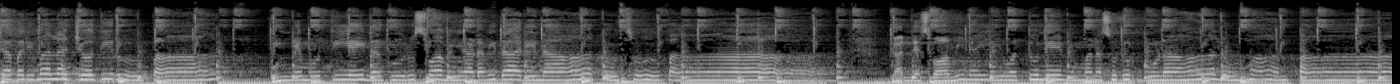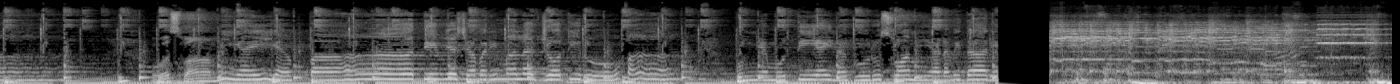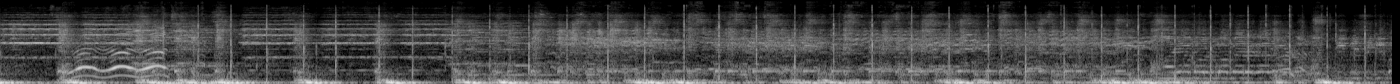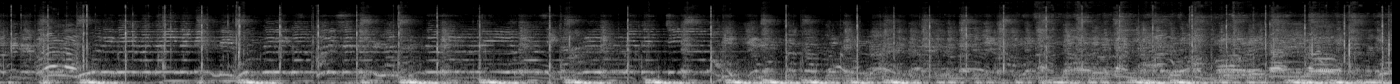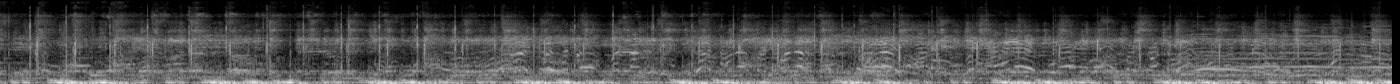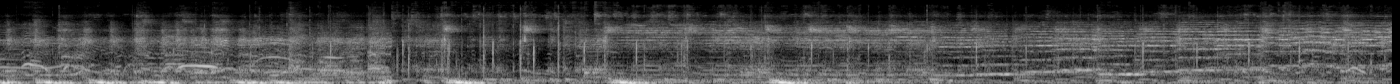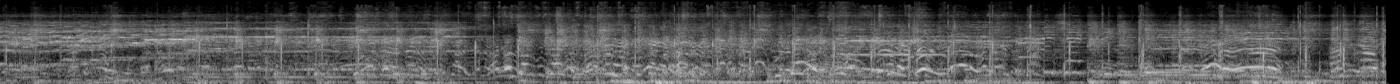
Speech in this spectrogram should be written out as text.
శబరిమల జ్యోతి రూపా. పుణ్యమూర్తి అయిన గురుస్వామి అడవి దారి నాకు చూపా. కన్యస్వామినై వద్దు నేను మనసు దుర్గుణాలు మాన్పా. ఓ స్వామి అయ్యప్ప దివ్య శబరిమల జ్యోతి రూపా. పుణ్యమూర్తి అయిన గురుస్వామి అడవి దారి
